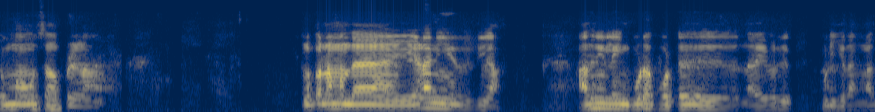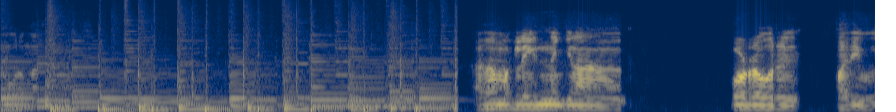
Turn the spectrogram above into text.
சும்மாவும் சாப்பிடலாம். அப்புறம் நம்ம அந்த இளநீர் இருக்கு இல்லையா அதனிலையும் கூட போட்டு நிறைய பேர் குடிக்கிறாங்க. அது ஒரு அதான் மக்களே இன்னைக்கு நான் போடுற ஒரு பதிவு.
